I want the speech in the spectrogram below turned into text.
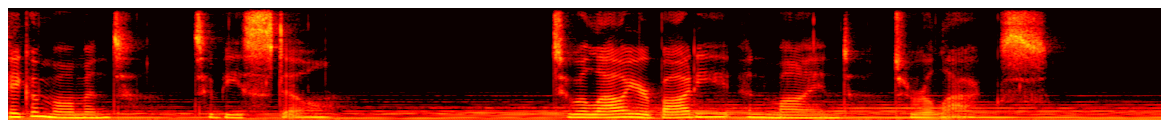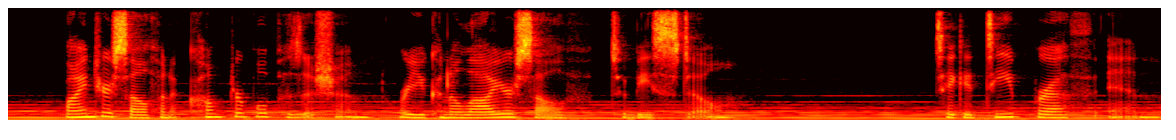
take a moment to be still, to allow your body and mind to relax. Find yourself in a comfortable position where you can allow yourself to be still. Take a deep breath in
